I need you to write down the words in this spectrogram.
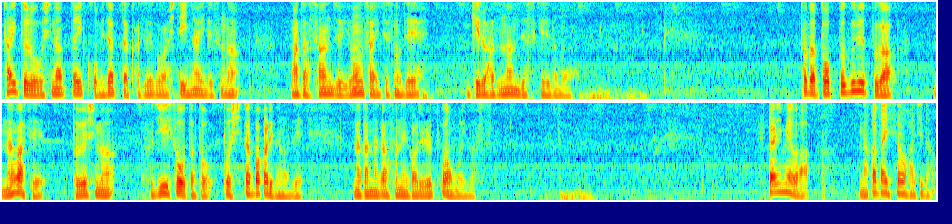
タイトルを失った以降目立った活躍はしていないですがまだ34歳ですのでいけるはずなんですけれども。ただトップグループが永瀬豊島藤井聡太ととしたばかりなのでなかなか骨が折れるとは思います。2人目は中田勲八段。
